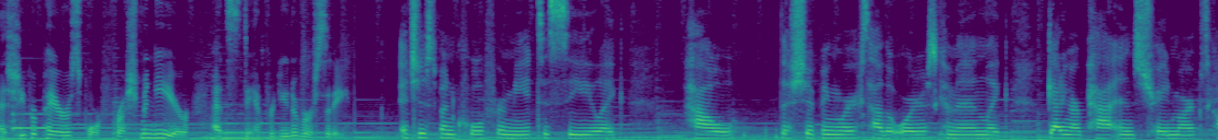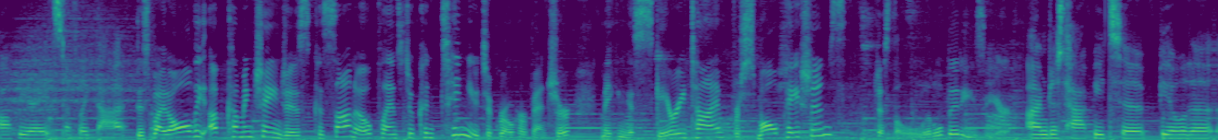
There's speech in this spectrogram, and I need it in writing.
as she prepares for freshman year at Stanford University. It's just been cool for me to see like how the shipping works, how the orders come in, like getting our patents, trademarks, copyright, stuff like that. Despite all the upcoming changes, Casano plans to continue to grow her venture, making a scary time for small patients just a little bit easier. I'm just happy to be able to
